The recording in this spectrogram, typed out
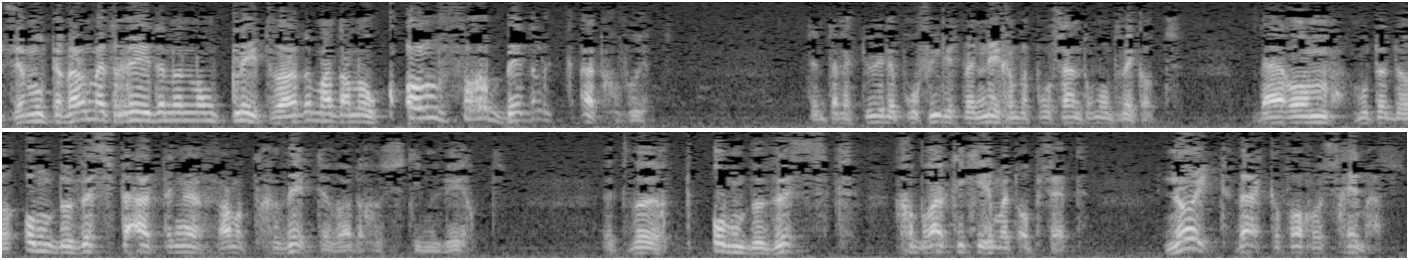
Ze moeten wel met redenen omkleed worden, maar dan ook onverbiddelijk uitgevoerd. Het intellectuele profiel is bij 90% onontwikkeld. Daarom moeten de onbewuste uitingen van het geweten worden gestimuleerd. Het woord onbewust gebruik ik hier met opzet. Nooit werken volgens schema's.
